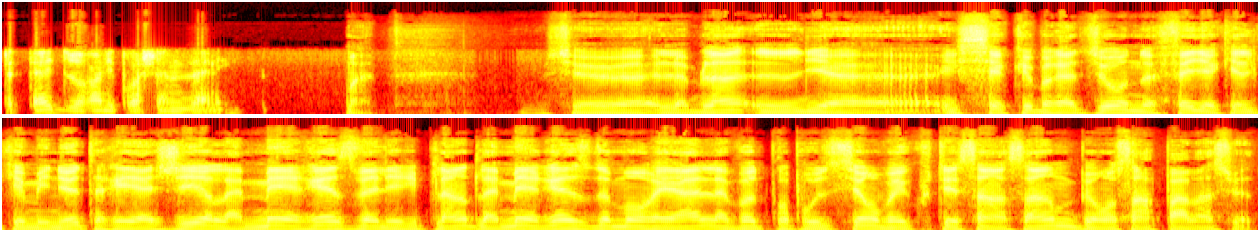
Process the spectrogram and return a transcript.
peut-être durant les prochaines années? Ouais. Monsieur euh, Leblanc, ici à Cube Radio, on a fait il y a quelques minutes réagir la mairesse Valérie Plante, la mairesse de Montréal, à votre proposition. On va écouter ça ensemble, puis on s'en reparle ensuite.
